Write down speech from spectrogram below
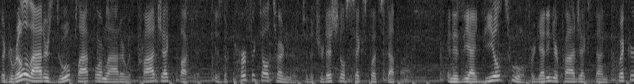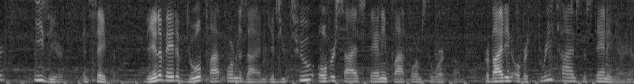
The Gorilla Ladder's dual platform ladder with Project Bucket is the perfect alternative to the traditional six foot step ladder and is the ideal tool for getting your projects done quicker, easier, and safer. The innovative dual platform design gives you two oversized standing platforms to work from, providing over three times the standing area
